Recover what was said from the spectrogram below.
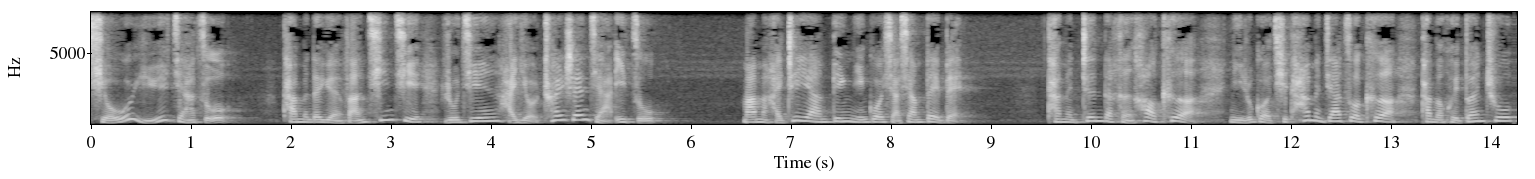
球鱼家族，他们的远房亲戚如今还有穿山甲一族。妈妈还这样叮咛过小象贝贝：“他们真的很好客。你如果去他们家做客，他们会端出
